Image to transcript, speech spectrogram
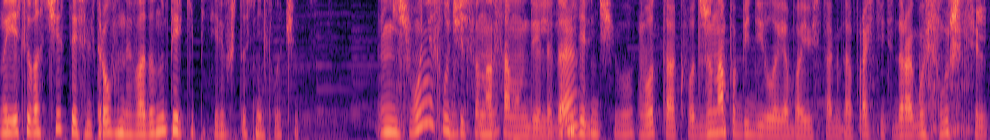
Но если у вас чистая фильтрованная вода, ну перекипятили, что с ней случится? Ничего не случится Ничего. на самом деле, На да? самом деле ничего. Вот так вот. Жена победила, я боюсь тогда. Простите, дорогой слушатель.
